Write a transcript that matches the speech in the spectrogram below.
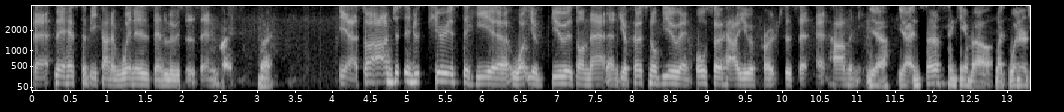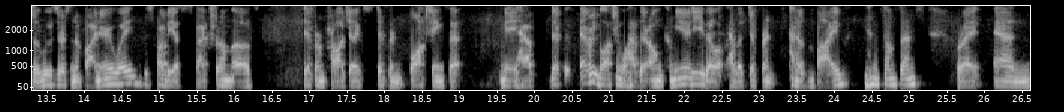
that there has to be kind of winners and losers. And right, right. Yeah, so I'm just just curious to hear what your view is on that and your personal view, and also how you approach this at, at Harmony. Yeah, yeah. Instead of thinking about like winners or losers in a binary way, there's probably a spectrum of different projects, different blockchains that may have their, every blockchain will have their own community. They'll have a different kind of vibe in some sense, right? And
